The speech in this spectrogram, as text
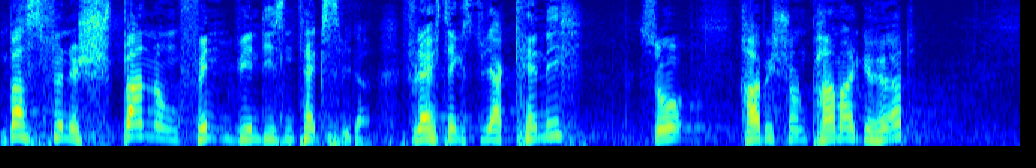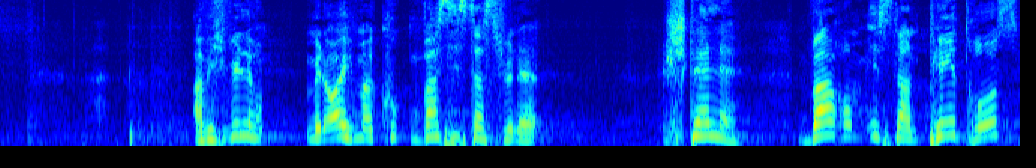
Was für eine Spannung finden wir in diesem Text wieder. Vielleicht denkst du, ja, kenne ich. So habe ich schon ein paar Mal gehört. Aber ich will mit euch mal gucken, was ist das für eine Stelle? Warum ist dann Petrus,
